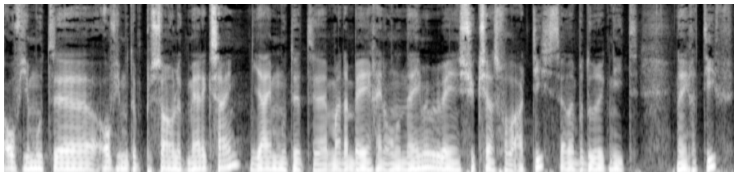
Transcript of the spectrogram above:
Of je, moet, eh, of je moet een persoonlijk merk zijn. Jij moet het, eh, maar dan ben je geen ondernemer, dan ben je een succesvolle artiest. En dat bedoel ik niet negatief.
